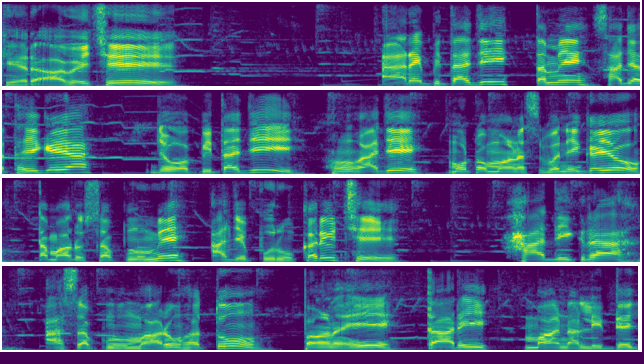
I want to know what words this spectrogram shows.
ઘેર આવે છે. અરે પિતાજી તમે સાજા થઈ ગયા? જો પિતાજી હું આજે મોટો માણસ બની ગયો. તમારું સપનું મેં આજે પૂરું કર્યું છે. હા દીકરા, આ સપનું મારું હતું, પણ એ તારી માના લીધે જ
